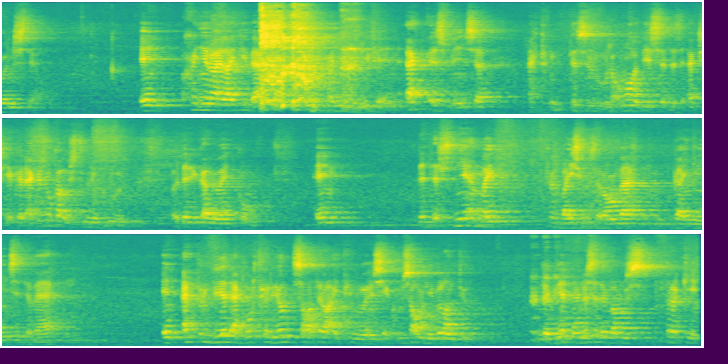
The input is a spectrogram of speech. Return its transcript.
woonstel. En gaan jy raai laaitjie weg van jou lief hê. Ek is mense ek dink dis ons almal wat hier sit is ek seker ek is ook 'n ou stoere boer wat in die Karoo uitkom. En dit is nie in my verwysingsraamwerk om gay mense te werk nie. En ek probeer ek word gereeld Saterdag uitgenooi en sê kom saam Nieuweland toe. En ek weet nou sit ek langs frikkie.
